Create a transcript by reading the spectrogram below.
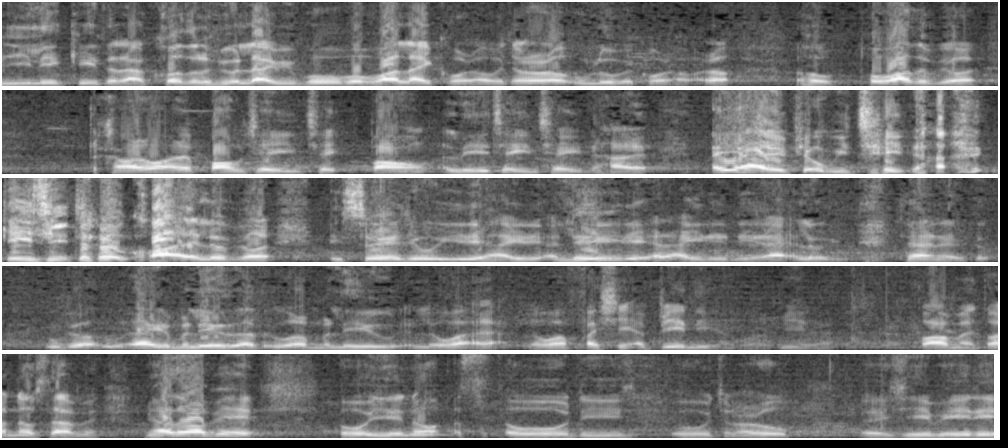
မြီးလေးကေတရာခေါ်တယ်လို့မျိုးလိုက်ပြီးဖိုးဖိုးဖွားဖွားလိုက်ခေါ်တာပေါ့ကျွန်တော်တို့ဦးလို့ပဲခေါ်တာပေါ့အဲ့တော့ဟိုဖွားဖွားဆိုပြော တခါတော့အဲ့ပေါင်ချိန်ချိန်ပေါင်အလေးချိန်ချိန်တာတဲ့အဲ့ဟာတွေဖြုတ်ပြီးချိန်တာ KG တော်တော်ခွာတယ်လို့ပြောတယ်ဆွဲကြိုးကြီးတွေဟာကြီးတွေအလေးကြီးတွေအဲ့ဒါကြီးတွေနေတိုင်းအဲ့လိုကြီးထမ်းတယ်သူဦးပြောဦးအဲ့ဒီမလေးဆိုတာသူကမလေးဘူးလောကအဲ့ဒါလောက fashion အပြည့်နေတာပေါ့အမြင်တာသွားမယ်သွားနှုတ်ဆက်မယ်များသောအားဖြင့်ဟိုအရင်တော့ဟိုဒီဟိုကျွန်တော်တို့ရေဘေးတွေ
